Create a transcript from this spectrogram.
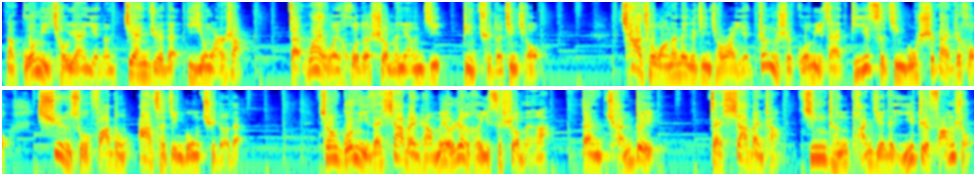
那国米球员也能坚决的一拥而上，在外围获得射门良机并取得进球。恰球王的那个进球啊，也正是国米在第一次进攻失败之后迅速发动二次进攻取得的。虽然国米在下半场没有任何一次射门啊，但全队在下半场精诚团结的一致防守，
